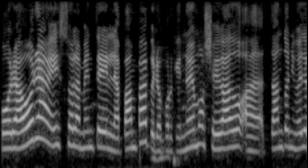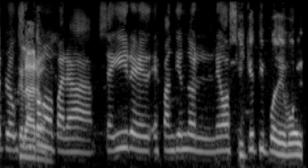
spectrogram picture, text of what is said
por ahora es solamente en La Pampa, pero porque no hemos llegado a tanto nivel de producción como para seguir eh, expandiendo el negocio. ¿Y qué tipo de bolsa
